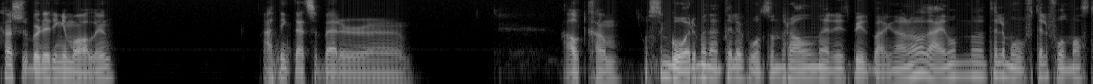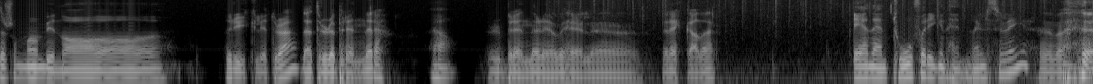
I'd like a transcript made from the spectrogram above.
Kanskje du burde ringe Malin. I think that's a better uh, outcome. Åssen går det med den telefonsentralen nede i Spydbergen her nå? Det er jo noen eh, telefonmaster som må begynne å ryke litt, tror jeg. Jeg tror det brenner, jeg. Ja. Det brenner nedover hele rekka der. 112 får ingen henvendelser lenger. Nei.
